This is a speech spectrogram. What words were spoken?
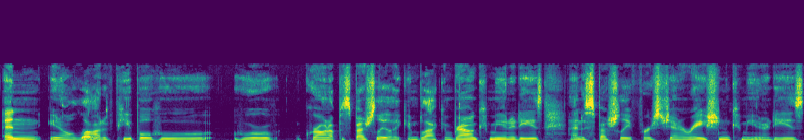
And you know a lot of people who who are grown up especially like in black and brown communities and especially first generation communities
